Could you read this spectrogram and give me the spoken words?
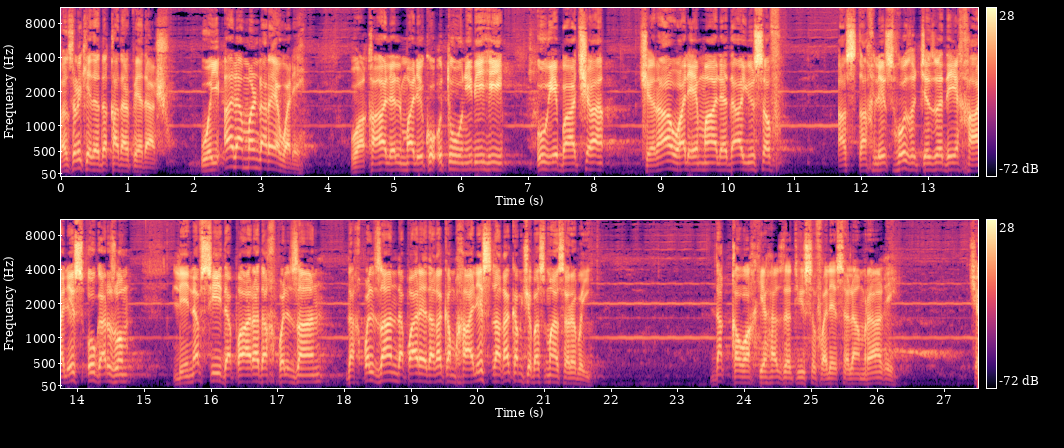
په زړه کې د ده قدر پیدا شو وی اله منډه راولی وقال الملک اتونی به اوی بادشاه چې راولی مال دا یوسف استخلص هو چې زه دې خالص وګرځوم لنفسی د پاره د خپل ځان د خپل ځان د پاره دغه کم خالص دغه کم چې بس ما سره وي دقه وخت کې حضرت یوسف علیه السلام راغی چې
